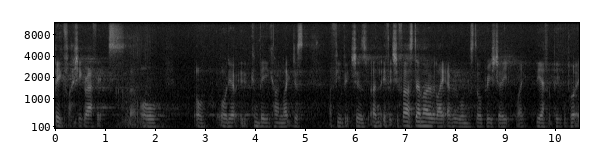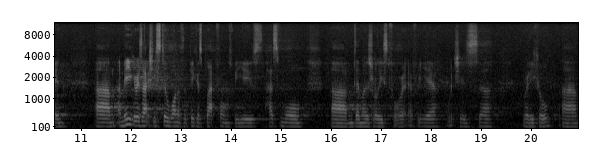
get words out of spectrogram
big flashy graphics uh, or, or audio. It can be kind of like just a few pictures. And if it's your first demo, like everyone will still appreciate like the effort people put in. Um, Amiga is actually still one of the biggest platforms we use. Has more um, demos released for it every year, which is uh, really cool. Um,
